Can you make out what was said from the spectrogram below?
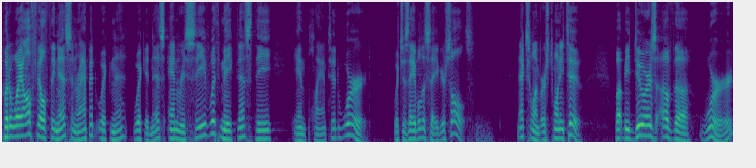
put away all filthiness and rampant wickedness, and receive with meekness the implanted word, which is able to save your souls. Next one, verse 22. But be doers of the word,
